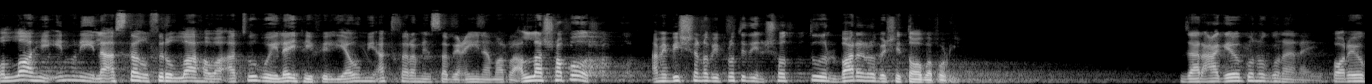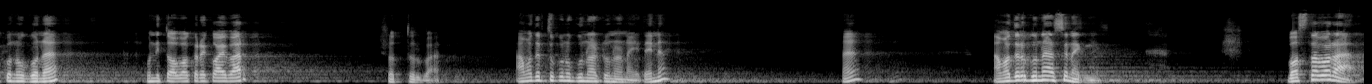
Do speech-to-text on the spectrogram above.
ওল্লাহি আল্লাহ শপথ, আমি বিশ্বনবী প্রতিদিন 70 বারেরও বেশি তওবা পড়ি। যার আগেও কোনো গুনাহ নাই, পরেও কোনো গুনাহ? উনি তওবা করে কয়বার? 70 বার। আমাদের তো কোনো গুণা টুনা নাই, তাই না? হ্যাঁ? আমাদেরও গুণা আছে নাকি? বস্তা ভরা?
